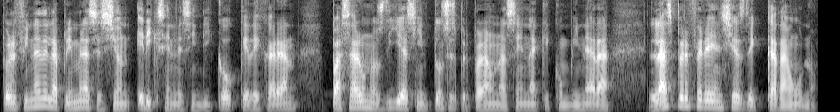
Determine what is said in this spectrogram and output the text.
Pero al final de la primera sesión, Eriksen les indicó que dejarán pasar unos días y entonces preparar una cena que combinara las preferencias de cada uno.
